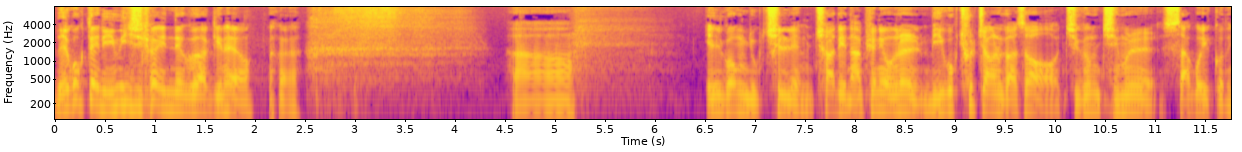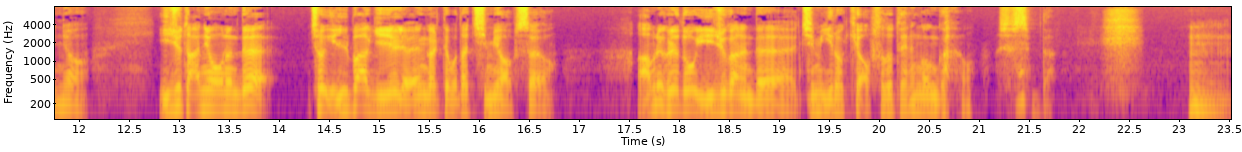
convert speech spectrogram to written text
왜곡된 이미지가 있는 것 같긴 해요. 아, 1067님, 차디 남편이 오늘 미국 출장을 가서 지금 짐을 싸고 있거든요. 2주 다녀오는데 저 1박 2일 여행 갈 때보다 짐이 없어요. 아무리 그래도 2주 가는데 짐이 이렇게 없어도 되는 건가요? 하셨습니다. 음.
